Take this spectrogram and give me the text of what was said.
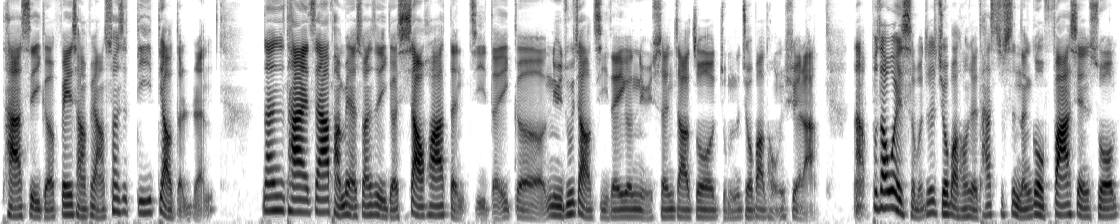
她是一个非常非常算是低调的人，但是她在她旁边也算是一个校花等级的一个女主角级的一个女生，叫做我们的九宝同学啦。那不知道为什么，就是九宝同学她就是能够发现说，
